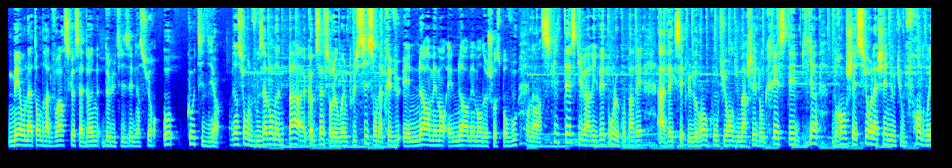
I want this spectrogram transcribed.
mais on attendra de voir ce que ça donne de l'utiliser bien sûr au Bien sûr, on ne vous abandonne pas euh, comme ça sur le OnePlus 6, on a prévu énormément, énormément de choses pour vous. On a un speed test qui va arriver pour le comparer avec ses plus grands concurrents du marché, donc restez bien branchés sur la chaîne YouTube Frandroid.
